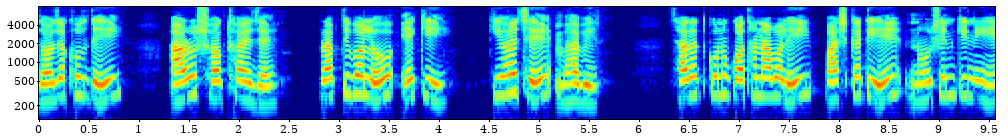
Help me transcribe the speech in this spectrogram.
দরজা খুলতেই আরও শক্ট হয়ে যায়। প্রাপ্তি বলল এ কি? কী হয়েছে ভাবির সাদাত কোনো কথা না বলেই পাশ কাটিয়ে নৌসেনকে নিয়ে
